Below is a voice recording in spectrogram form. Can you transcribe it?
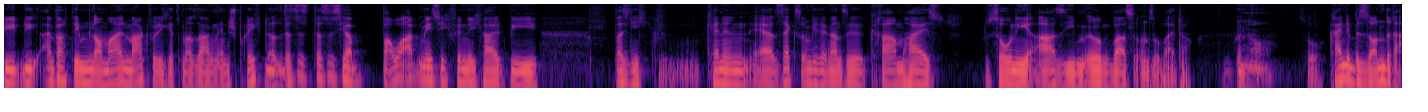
die, die einfach dem normalen Markt, würde ich jetzt mal sagen, entspricht. Also das ist, das ist ja bauartmäßig, finde ich halt wie, weiß ich nicht, Canon R6 und wie der ganze Kram heißt, Sony A7 irgendwas und so weiter. Genau. So, keine besondere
